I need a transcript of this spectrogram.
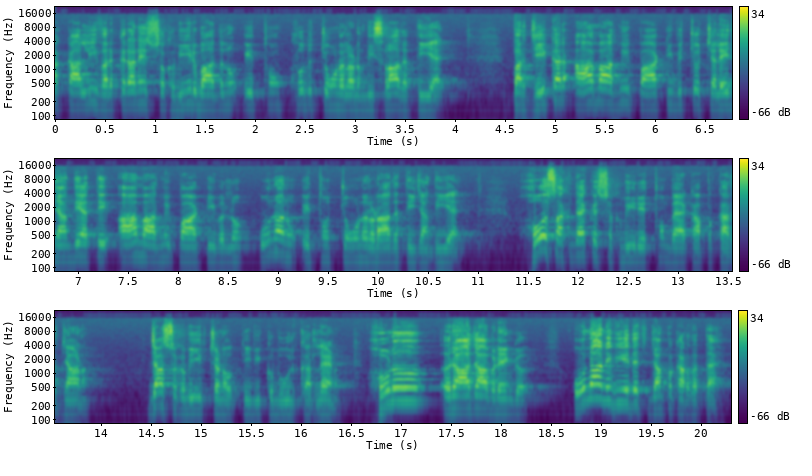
ਅਕਾਲੀ ਵਰਕਰਾਂ ਨੇ ਸੁਖਬੀਰ ਬਾਦਲ ਨੂੰ ਇੱਥੋਂ ਖੁਦ ਚੋਣ ਲੜਨ ਦੀ ਸਲਾਹ ਦਿੱਤੀ ਹੈ। ਪਰ ਜੇਕਰ ਆਮ ਆਦਮੀ ਪਾਰਟੀ ਵਿੱਚੋਂ ਚਲੇ ਜਾਂਦੇ ਆ ਤੇ ਆਮ ਆਦਮੀ ਪਾਰਟੀ ਵੱਲੋਂ ਉਹਨਾਂ ਨੂੰ ਇੱਥੋਂ ਚੋਣ ਲੜਾ ਦਿੱਤੀ ਜਾਂਦੀ ਹੈ, ਹੋ ਸਕਦਾ ਹੈ ਕਿ ਸੁਖਬੀਰ ਇੱਥੋਂ ਬੈਕਅਪ ਕਰ ਜਾਣ ਜਾਂ ਸੁਖਬੀਰ ਚੁਣੌਤੀ ਵੀ ਕਬੂਲ ਕਰ ਲੈਣ। ਹੁਣ ਰਾਜਾ ਵੜਿੰਗ, ਉਹਨਾਂ ਨੇ ਵੀ ਇਹਦੇ 'ਚ ਜੰਪ ਕਰ ਦਿੱਤਾ ਹੈ।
